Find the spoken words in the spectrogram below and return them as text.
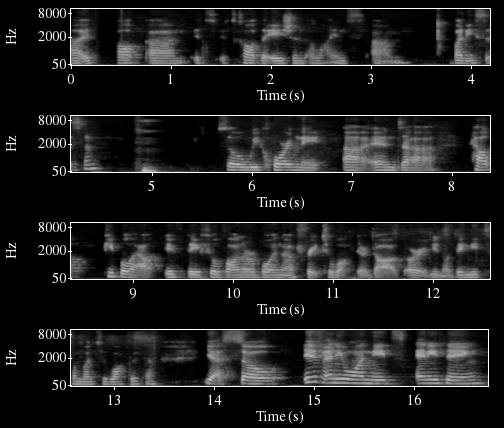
Uh, it's called um, it's it's called the Asian Alliance um, Buddy System. Hmm. So we coordinate uh, and uh, help people out if they feel vulnerable and are afraid to walk their dog, or you know they need someone to walk with them. Yes. So if anyone needs anything,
